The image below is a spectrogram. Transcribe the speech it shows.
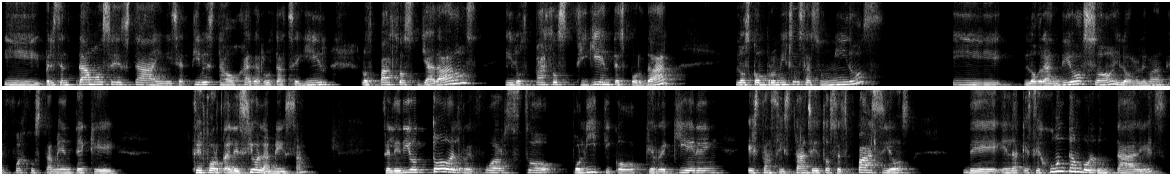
y presentamos esta iniciativa, esta hoja de ruta a seguir, los pasos ya dados y los pasos siguientes por dar, los compromisos asumidos y lo grandioso y lo relevante fue justamente que se fortaleció la mesa, se le dio todo el refuerzo político que requieren estas instancias, estos espacios de, en la que se juntan voluntades.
